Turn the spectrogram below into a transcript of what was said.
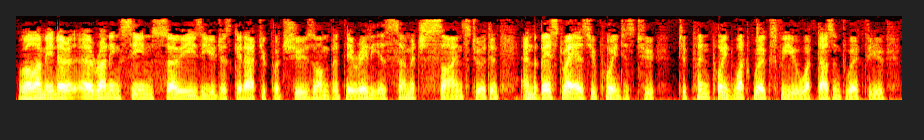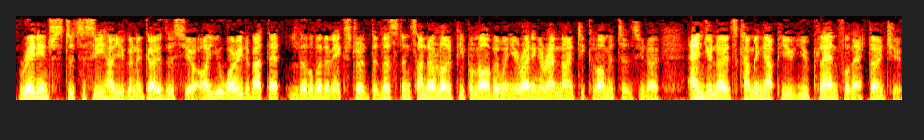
Well, I mean, uh, uh, running seems so easy. You just get out, you put shoes on, but there really is so much science to it. And, and the best way, as you point, is to, to pinpoint what works for you, what doesn't work for you. Really interested to see how you're going to go this year. Are you worried about that little bit of extra distance? I know a lot of people are, but when you're running around 90 kilometers, you know, and you know it's coming up, you, you plan for that, don't you?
